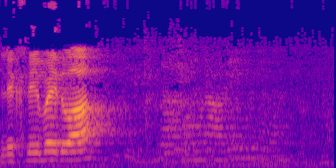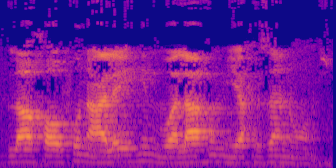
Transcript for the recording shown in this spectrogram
لکھ لی بھائی دعا. لا خوف عليهم ولا هم يحزنون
